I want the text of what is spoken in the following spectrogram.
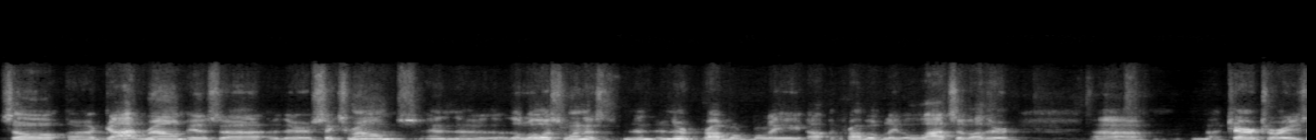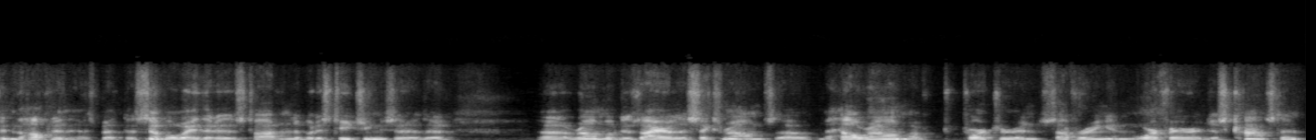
So uh, God realm is uh, there are six realms, and uh, the lowest one is, and there are probably uh, probably lots of other uh, territories involved in this. But the simple way that it is taught in the Buddhist teachings, uh, the realm of desire, the six realms, the hell realm of torture and suffering and warfare, just constant,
